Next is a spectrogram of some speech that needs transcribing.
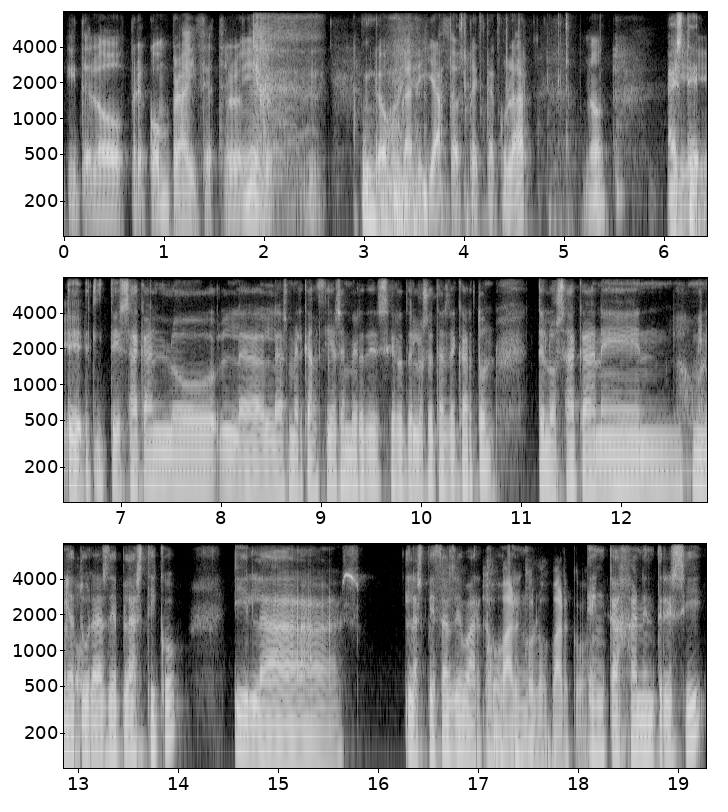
y te lo precompras y dices, te lo Pero un gatillazo espectacular, ¿no? A este, te, te sacan lo- la- las mercancías en vez de ser de losetas de cartón, te lo sacan en miniaturas de plástico y las, las piezas de barco, Los barcos, en- los barcos. encajan entre sí.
